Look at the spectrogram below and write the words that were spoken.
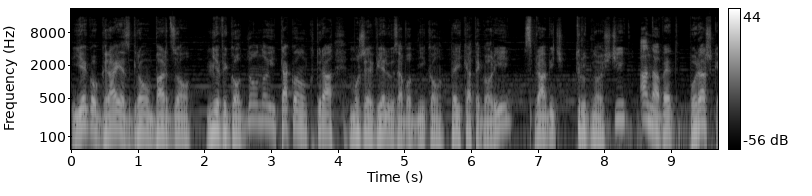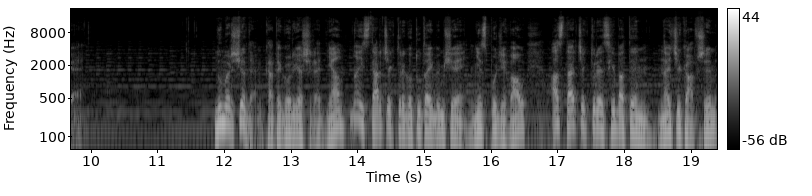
jego gra jest grą bardzo niewygodną, no i taką, która może wielu zawodnikom tej kategorii sprawić trudności, a nawet porażkę. Numer 7, kategoria średnia, no i starcie, którego tutaj bym się nie spodziewał, a starcie, które jest chyba tym najciekawszym,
